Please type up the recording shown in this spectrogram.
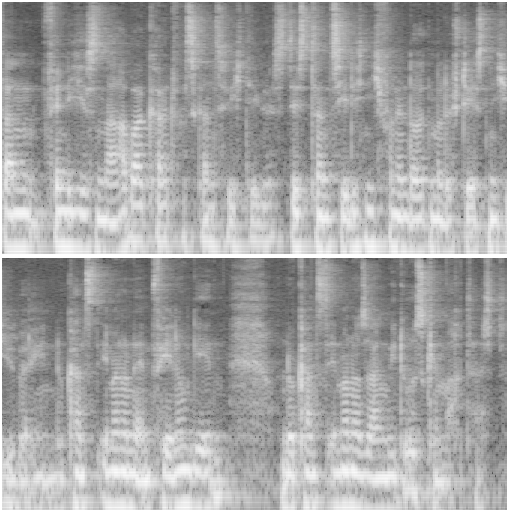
dann finde ich, ist Nahbarkeit was ganz Wichtiges. Distanziere dich nicht von den Leuten, weil du stehst nicht über ihnen. Du kannst immer nur eine Empfehlung geben und du kannst immer nur sagen, wie du es gemacht hast.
